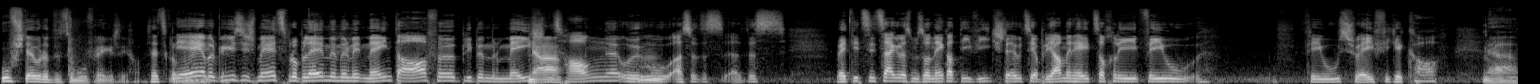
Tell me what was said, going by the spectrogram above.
Aufsteller oder zum Aufreger sich ich, Nee, aber bei uns ist mehr das Problem, wenn wir mit Meinten anfangen, bleiben wir meistens Ja. hängen. Und, und, also das, das, ich will jetzt nicht sagen, dass wir so negativ eingestellt sind, aber ja, wir haben jetzt so ein bisschen viel, viel Ausschweifungen gehabt. Ja,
